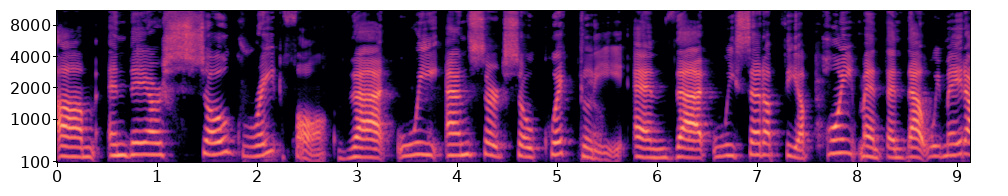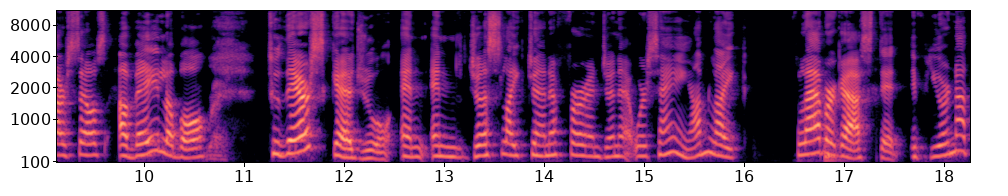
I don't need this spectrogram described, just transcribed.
Um, and they are so grateful that we answered so quickly and that we set up the appointment and that we made ourselves available Right. to their schedule and and just like jennifer and jeanette were saying i'm like flabbergasted if you're not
